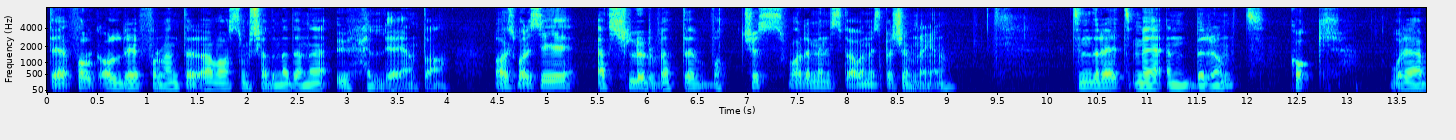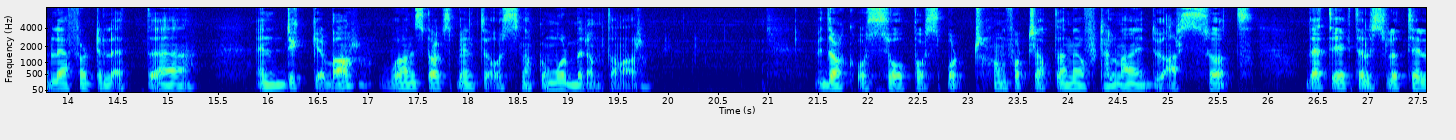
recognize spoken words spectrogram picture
Det folk aldri forventer, er hva som skjedde med denne uheldige jenta. La oss bare si et slurvete vått kyss var det minste av hennes bekymringer. Tinderate med en berømt kokk, hvor jeg ble ført til et, uh, en dykkerbar, hvor han straks begynte å snakke om hvor berømt han var. Vi drakk og så på sport. Han fortsatte med å fortelle meg 'du er søt'. Dette gikk til slutt til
